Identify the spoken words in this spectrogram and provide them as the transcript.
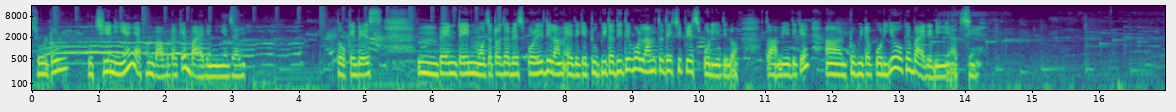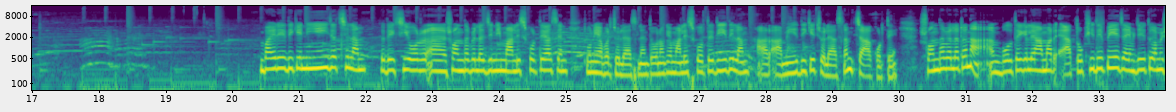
চুল টুল গুছিয়ে নিয়ে এখন বাবুটাকে বাইরে নিয়ে যায় তোকে বেশ পেন টেন, মোজা টোজা বেশ পরিয়ে দিলাম। এদিকে টুপিটা দিতে বললাম, তো দেখছি বেশ পরিয়ে দিল। তো আমি এদিকে টুপিটা পরিয়ে ওকে বাইরে নিয়ে যাচ্ছি। বাইরে এদিকে নিয়েই যাচ্ছিলাম। তো দেখছি ওর সন্ধ্যাবেলা যিনি মালিশ করতে আসেন, তো উনি আবার চলে আসলেন। তো ওনাকে মালিশ করতে দিয়ে দিলাম আর আমি এদিকে চলে আসলাম চা করতে। সন্ধ্যাবেলাটা না বলতে গেলে আমার এত খিদে পেয়ে যায়, যেহেতু আমি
